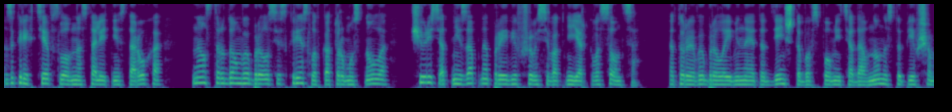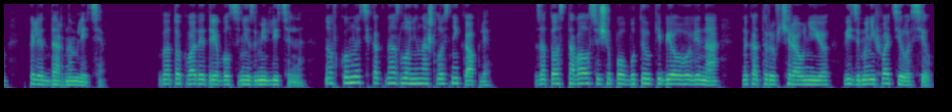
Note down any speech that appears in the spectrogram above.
Закряхтев, словно столетняя старуха, Нелл с трудом выбралась из кресла, в котором уснула, щурясь от внезапно проявившегося в окне яркого солнца, которое выбрало именно этот день, чтобы вспомнить о давно наступившем календарном лете. Глоток воды требовался незамедлительно, но в комнате, как назло, не нашлось ни капли. Зато оставалось еще полбутылки белого вина, на которую вчера у нее, видимо, не хватило сил.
